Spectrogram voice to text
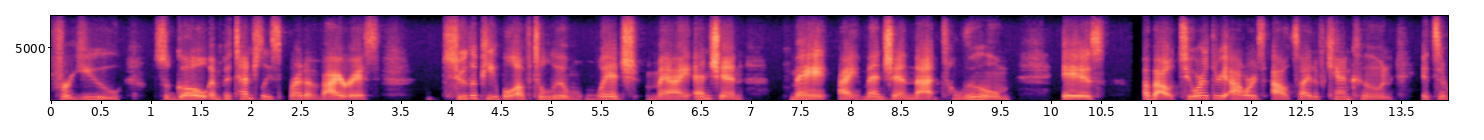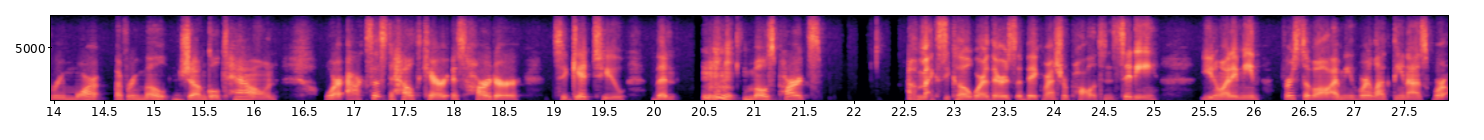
for you to go and potentially spread a virus to the people of Tulum, which may I mention, may I mention that Tulum is about two or three hours outside of Cancun. It's a remote a remote jungle town where access to healthcare is harder to get to than most parts of Mexico where there's a big metropolitan city. You know what I mean? First of all, I mean we're Latinas, we're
